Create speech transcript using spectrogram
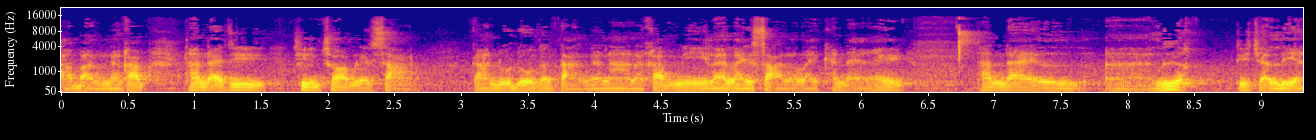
ถาบันนะครับ ท่านใดที่ชื่นชอบในศาสตร์ การดูดวงต่างๆนานานะครับ มีหลาย ๆ ศาสตร์หลายๆแขนงให้ท่านได้เลือกที่จะเรียน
